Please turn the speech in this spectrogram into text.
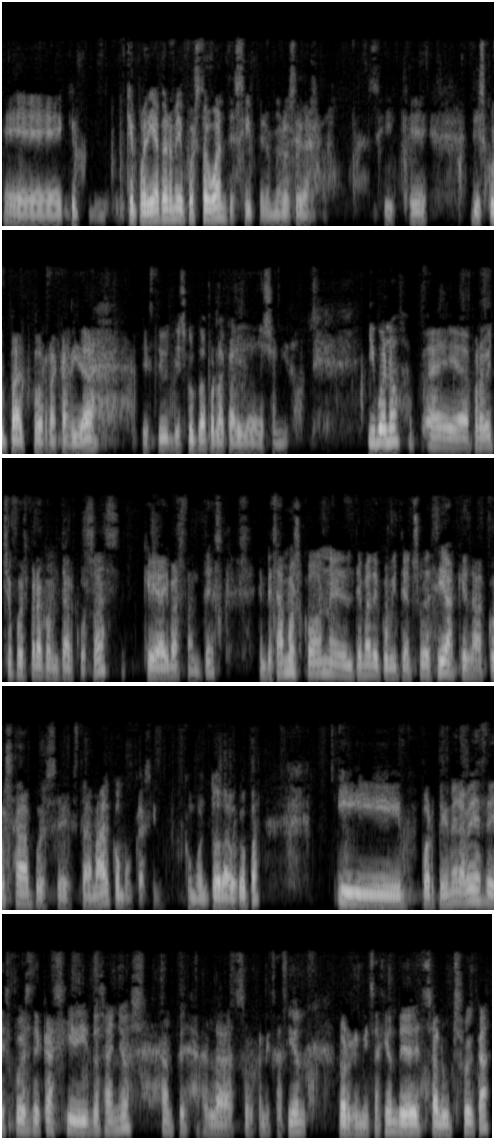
que, que podía haberme puesto guantes, sí, pero me los he dejado. Así que disculpad por la calidad, disculpa por la calidad de sonido. Y bueno, eh, aprovecho pues para contar cosas, que hay bastantes. Empezamos con el tema de COVID en Suecia, que la cosa pues está mal, como casi como en toda Europa. Y por primera vez, después de casi dos años, la organización, la organización de Salud Sueca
